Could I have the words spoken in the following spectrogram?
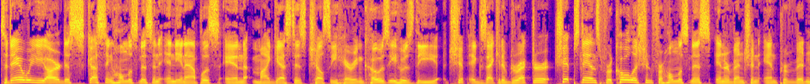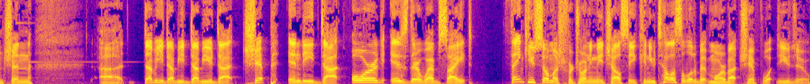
Today we are discussing homelessness in Indianapolis, and my guest is Chelsea Haring-Cozzi, who is the CHIP Executive Director. CHIP stands for Coalition for Homelessness Intervention and Prevention. Uh, www.chipindy.org is their website. Thank you so much for joining me, Chelsea. Can you tell us a little bit more about CHIP? What do you do?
